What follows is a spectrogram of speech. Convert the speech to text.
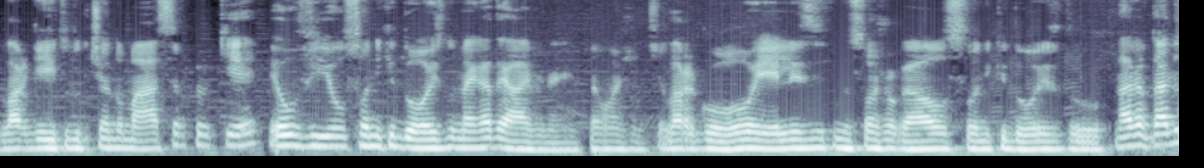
larguei tudo que tinha do Master porque eu vi o Sonic 2 no Mega Drive, né? Então a gente largou eles e começou a jogar o Sonic 2 do. Na verdade,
